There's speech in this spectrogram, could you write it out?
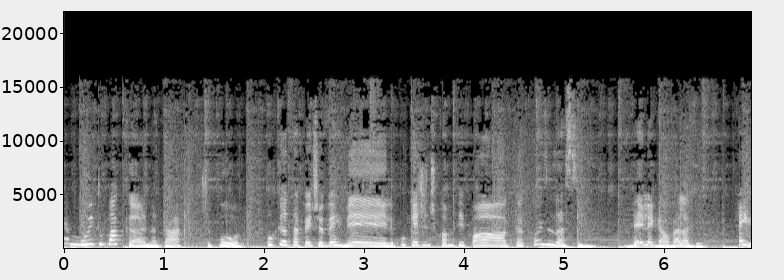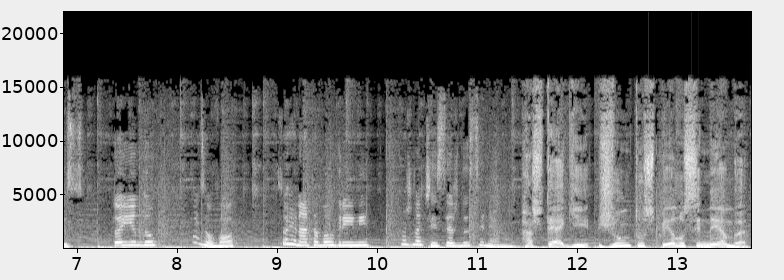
É muito bacana, tá? Tipo, por que o tapete é vermelho, por que a gente come pipoca, coisas assim. Bem legal, vai lá ver. É isso. Tô indo, mas eu volto Sou Renata Boldrini, com as notícias do cinema. Hashtag Juntos pelo Cinema.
